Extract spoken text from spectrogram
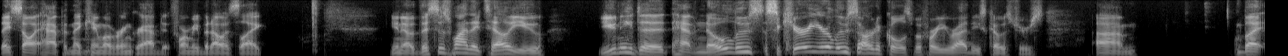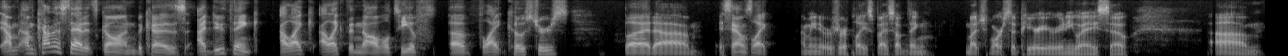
they saw it happen, they came over and grabbed it for me. But I was like, you know, this is why they tell you you need to have no loose secure your loose articles before you ride these coasters. Um, but I'm I'm kind of sad it's gone because I do think I like I like the novelty of of flight coasters, but um, it sounds like I mean it was replaced by something much more superior anyway. So um,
